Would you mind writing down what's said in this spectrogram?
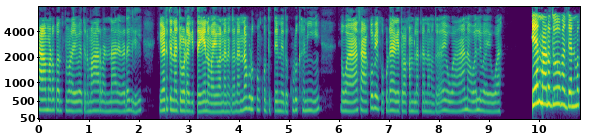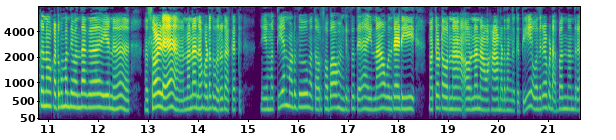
ಹಾಳು ಮಾಡ್ಕೊಂತ ನೋಡ ಇವತ್ತು ಮಾರು ಬಣ್ಣ ಅಡಗಲಿ. ಎರಡು ದಿನ ಜೋಡಾಗಿತ್ತ ಏನವ ಇವ ನನಗೆ? ನನ್ನ ಹುಡ್ಕೊಂಡು ಕುಂತಿತ್ತೇನೆ ಇದು ಕುಡುಕನಿ ಸಾಕು ಸಾಕೋಬೇಕು ಕೂಡ ಆಗೈತವ ಕಮ್ಲಕ್ಕ ನನಗೆ. ಇವ ನಾವು ಅಲ್ಲಿವ ಯವ್ವ ಏನು ಮಾಡೋದು ಮತ್ತು ಜನ್ಮಕ್ಕೆ ನಾವು ಕಟ್ಕೊಂಬಂದಿ ಬಂದಾಗ ಏನು ಸೊಳ್ಳೆ ನನ್ನ ಹೊಡೆದು ಹೊರಗೆ ಹಾಕಕ್ಕೆ ಈ ಮತ್ತೆ ಏನು ಮಾಡೋದು? ಮತ್ತು ಅವ್ರ ಸ್ವಭಾವ ಹಂಗಿರ್ತೈತೆ. ನಾ ಒದ್ರಾಡಿ ಮತ್ತೊಟ್ಟು ಅವ್ರನ್ನ ಅವ್ರನ್ನ ನಾವು ಹಾಳು ಮಾಡ್ದಂಗೆ ಆಕತಿ. ಒದ್ರಾಡ್ಬೇಡ ಬಂದಂದ್ರೆ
